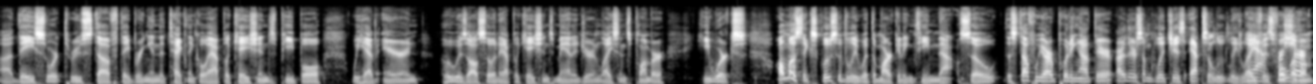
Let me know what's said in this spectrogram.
uh, they sort through stuff. They bring in the technical applications people. We have Aaron, who is also an applications manager and licensed plumber. He works almost exclusively with the marketing team now. So the stuff we are putting out there, are there some glitches? Absolutely. Life yeah, is full sure. of them.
